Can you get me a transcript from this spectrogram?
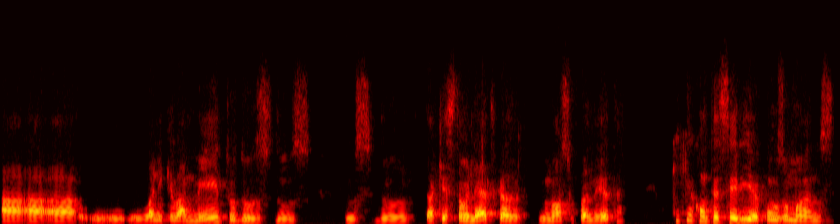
a, a, a, o, o, aniquilamento dos, dos, dos, do, da questão elétrica no nosso planeta, o que, que aconteceria com os humanos?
